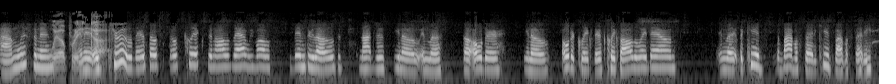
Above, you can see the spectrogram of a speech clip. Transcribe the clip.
I'm listening. Well, praise and it, God. it's true. There's those those cliques and all of that. We've all been through those. It's not just you know in the the older you know older cliques. There's cliques all the way down in the the kids the Bible study, kids Bible study.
